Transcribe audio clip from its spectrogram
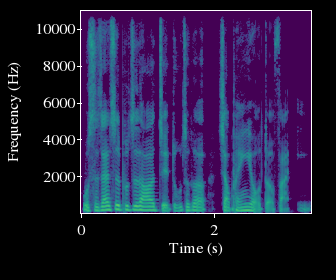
我实在是不知道要解读这个小朋友的反应。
